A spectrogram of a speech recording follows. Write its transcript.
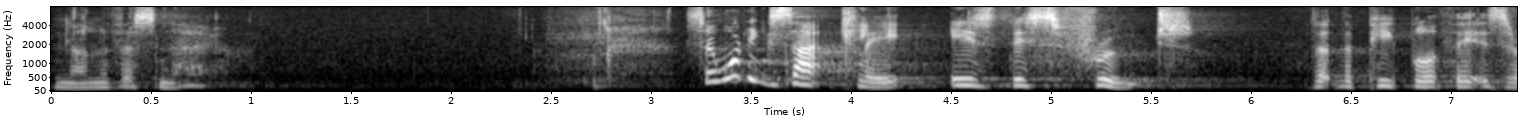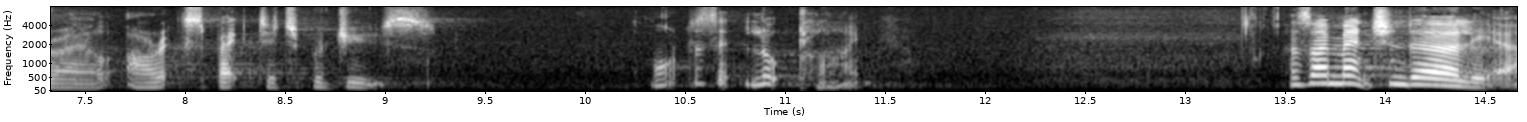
None of us know. So, what exactly is this fruit that the people of Israel are expected to produce. What does it look like? As I mentioned earlier,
